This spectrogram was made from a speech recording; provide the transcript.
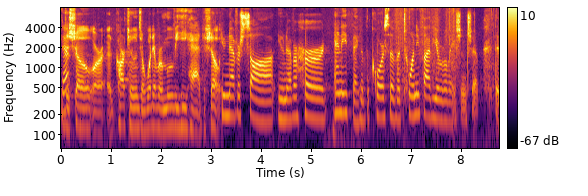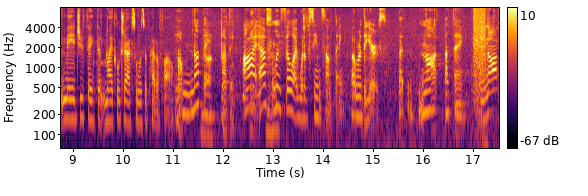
the Yep. show or uh, cartoons or whatever movie he had to show. You never saw, you never heard anything in the course of a 25 year relationship that made you think that Michael Jackson was a pedophile. No, Nothing. nothing. I absolutely feel I would have seen something over the years, but not a thing. Not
